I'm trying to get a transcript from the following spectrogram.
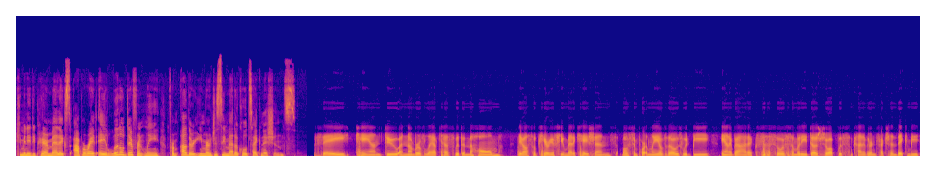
community paramedics operate a little differently from other emergency medical technicians. They can do a number of lab tests within the home. They also carry a few medications. Most importantly, of those would be antibiotics. So, if somebody does show up with some kind of their infection, they can be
